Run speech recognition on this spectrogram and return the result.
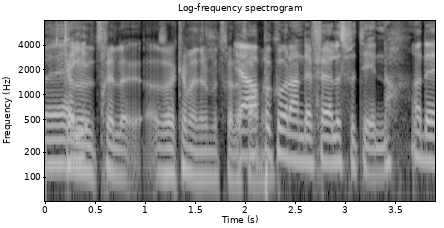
eh, Hva, jeg, du triller, altså, hva mener du med trille ja, på hvordan det føles for tiden. Og det,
